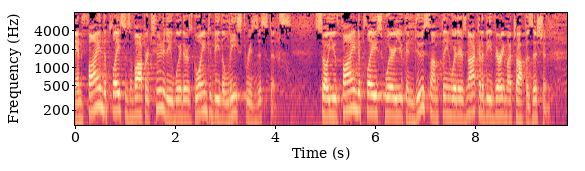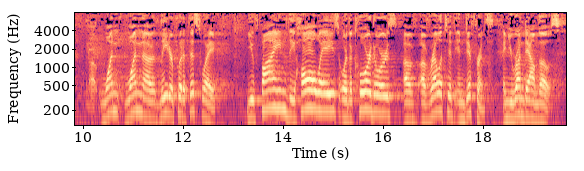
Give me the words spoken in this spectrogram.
And find the places of opportunity where there's going to be the least resistance. So you find a place where you can do something where there's not going to be very much opposition. Uh, one one uh, leader put it this way: you find the hallways or the corridors of, of relative indifference, and you run down those.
